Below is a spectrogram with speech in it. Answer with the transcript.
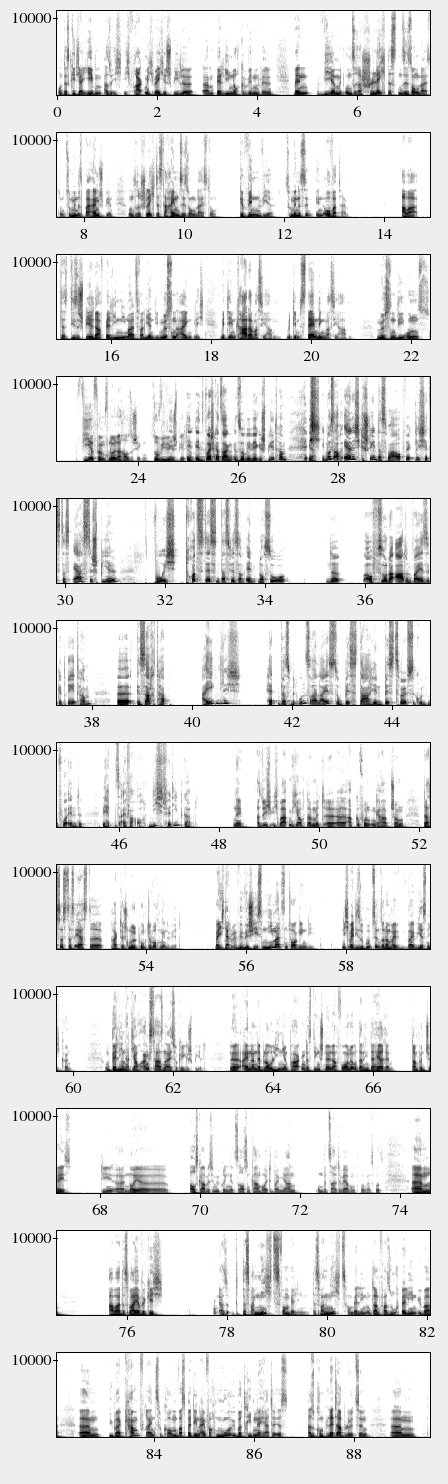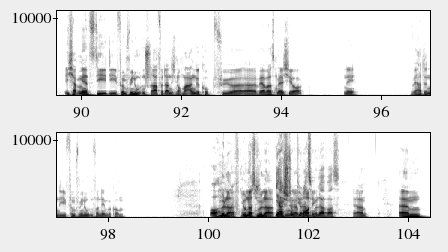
Und das geht ja jedem. Also ich, ich frage mich, welche Spiele ähm, Berlin noch gewinnen will, wenn wir mit unserer schlechtesten Saisonleistung, zumindest bei Heimspielen, unsere schlechteste Heimsaisonleistung, gewinnen wir, zumindest in, in Overtime. Aber das, dieses Spiel darf Berlin niemals verlieren. Die müssen eigentlich mit dem Kader, was sie haben, mit dem Standing, was sie haben, müssen die uns 4-5-0 nach Hause schicken. So wie wir gespielt haben. In, in, wollte ich gerade sagen, so wie wir gespielt haben. Ich ja. muss auch ehrlich gestehen, das war auch wirklich jetzt das erste Spiel, wo ich trotz dessen, dass wir es am Ende noch so ne, auf so eine Art und Weise gedreht haben, äh, gesagt habe, eigentlich hätten wir es mit unserer Leistung bis dahin, bis zwölf Sekunden vor Ende, wir hätten es einfach auch nicht verdient gehabt. Nee, also ich, ich habe mich auch damit äh, äh, abgefunden gehabt schon, dass es das erste praktisch Null-Punkte-Wochenende wird. Weil ich dachte, wir, wir, schießen niemals ein Tor gegen die. Nicht, weil die so gut sind, sondern weil, weil wir es nicht können. Und Berlin ja. hat ja auch Angsthasen-Eishockey gespielt. Ne? Einen an der blauen Linie parken, das Ding schnell nach vorne und dann hinterher rennen. Dump and Chase. Die äh, neue äh, Ausgabe ist im Übrigen jetzt draußen, kam heute bei mir an. Unbezahlte Werbung, nur ganz kurz. Ähm, aber das war ja wirklich, also das war nichts von Berlin. Das war nichts von Berlin. Und dann versucht Berlin über, ähm, über Kampf reinzukommen, was bei denen einfach nur übertriebene Härte ist. Also kompletter Blödsinn. Ähm, ich habe mir jetzt die, die 5-Minuten-Strafe dann nicht nochmal angeguckt für, äh, wer war das, Melchior? Nee. Wer hat denn die 5 Minuten von dem bekommen? Oh, Müller, Jonas Müller. Ja, wegen, stimmt, äh, Jonas Müller war's. Ja. Ähm,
